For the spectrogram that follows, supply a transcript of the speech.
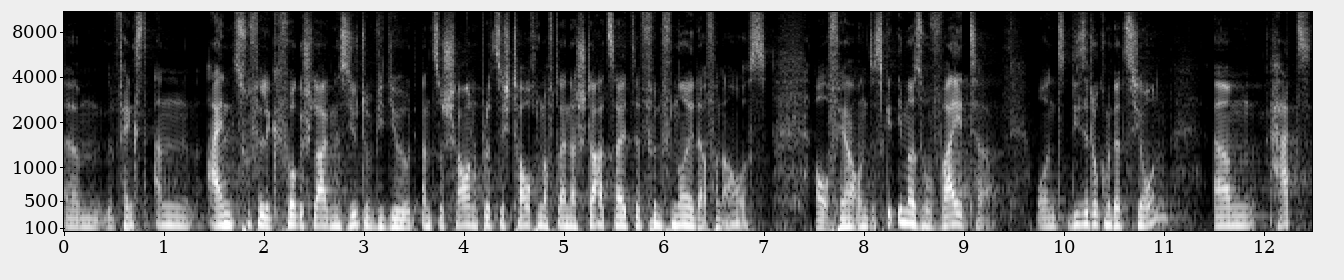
ähm, fängst an, ein zufällig vorgeschlagenes YouTube-Video anzuschauen und plötzlich tauchen auf deiner Startseite fünf neue davon aus, auf. Ja, und es geht immer so weiter. Und diese Dokumentation ähm, hat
